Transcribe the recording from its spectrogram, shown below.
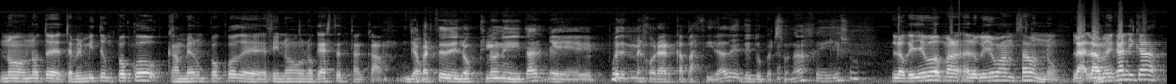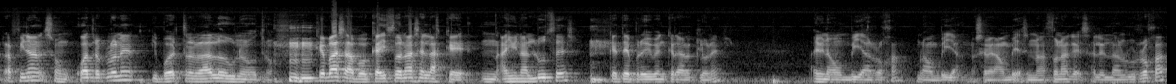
No, no te, te permite un poco cambiar un poco de decir, no, no quedaste estancado. Y ¿no? aparte de los clones y tal, eh, ¿puedes mejorar capacidades de tu personaje y eso? Lo que llevo, lo que llevo avanzado, no. La, la mecánica, al final, son cuatro clones y poder trasladarlo de uno en otro. ¿Qué pasa? Porque hay zonas en las que mm, hay unas luces que te prohíben crear clones. Hay una bombilla roja, una bombilla, no se ve la bombilla, es una zona que sale una luz roja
